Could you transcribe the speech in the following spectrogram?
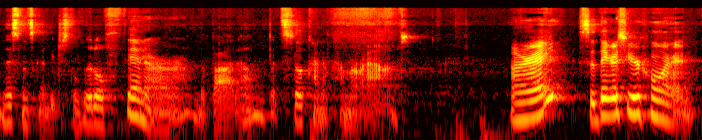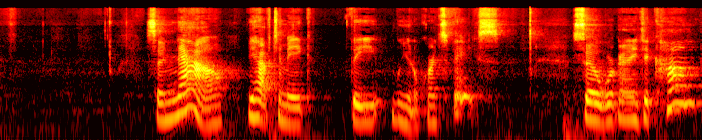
This one's going to be just a little thinner on the bottom, but still kind of come around. All right, so there's your horn. So now we have to make the unicorn's face. So we're going to come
